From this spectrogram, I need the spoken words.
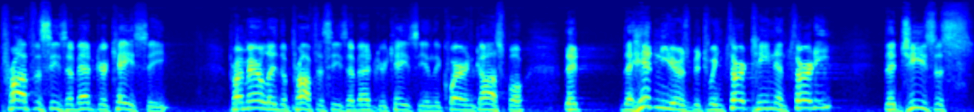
prophecies of Edgar Cayce, primarily the prophecies of Edgar Cayce in the Aquarian gospel, that the hidden years between 13 and 30, that Jesus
